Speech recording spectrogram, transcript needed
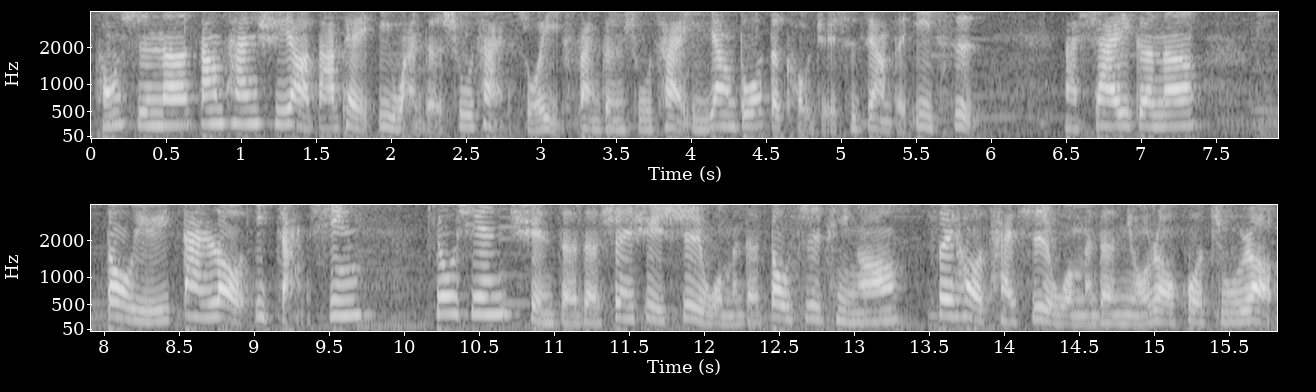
同时呢，当餐需要搭配一碗的蔬菜，所以饭跟蔬菜一样多的口诀是这样的意思。那下一个呢，豆鱼蛋肉一掌心，优先选择的顺序是我们的豆制品哦，最后才是我们的牛肉或猪肉。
